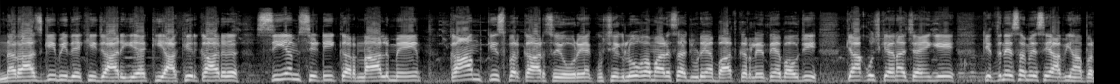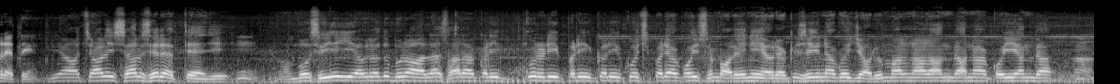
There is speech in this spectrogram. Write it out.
नाराज़गी भी देखी जा रही है कि आखिरकार सीएम सिटी करनाल में काम किस प्रकार से हो रहे हैं। कुछ एक लोग हमारे साथ जुड़े हैं बात कर लेते हैं। बाबूजी क्या कुछ कहना चाहेंगे? कितने समय से आप यहाँ पर रहते हैं? यहाँ चालीस साल से रहते हैं जी। हम बस यही है और तो बुरा हाल है सारा कड़ी कुरड़ी पड़ी कड़ी कुछ पड़ा कोई संभाले नहीं हो रहा किसी की ना कोई झाड़ू मारना आंदा ना कोई आंदा। हाँ।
